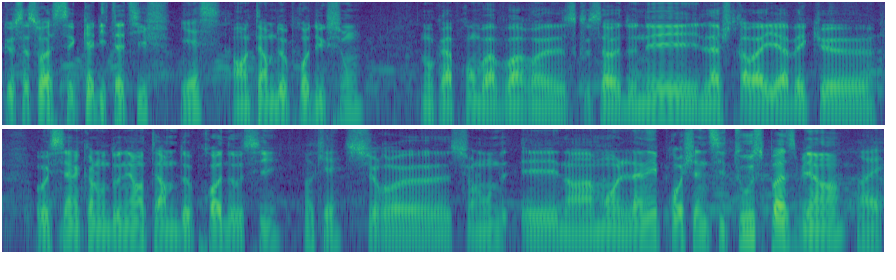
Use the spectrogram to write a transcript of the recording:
que ça soit assez qualitatif. Yes. en termes de production. Donc après, on va voir euh, ce que ça va donner. Et là, je travaille avec euh, aussi un calendrier en termes de prod aussi sur, euh, sur Londres. Et normalement, l'année prochaine, si tout se passe bien, Ouais.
